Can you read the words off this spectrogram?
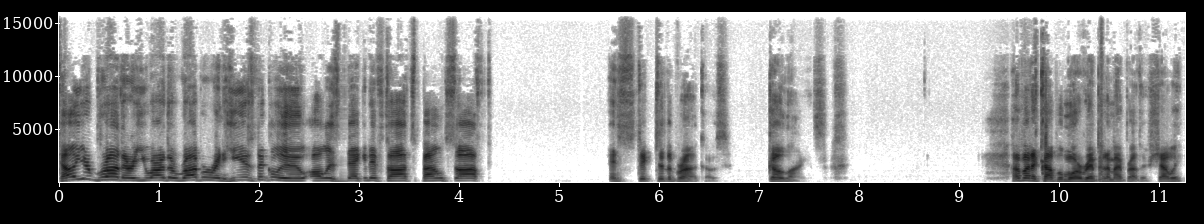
Tell your brother you are the rubber and he is the glue. All his negative thoughts bounce off and stick to the Broncos. Go Lions. How about a couple more ripping on my brother, shall we?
